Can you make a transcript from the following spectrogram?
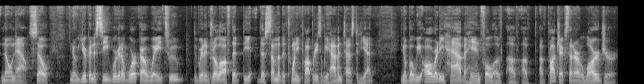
know now. So you know you're going to see we're going to work our way through. We're going to drill off the, the the some of the 20 properties that we haven't tested yet. You know, but we already have a handful of of, of, of projects that are larger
